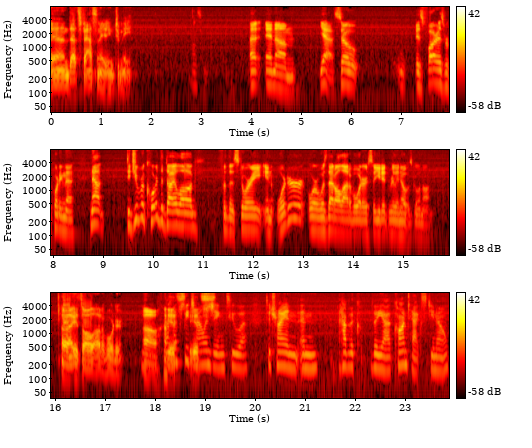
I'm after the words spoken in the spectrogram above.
and that's fascinating to me. Awesome. Uh, and um, yeah. So, as far as recording the now, did you record the dialogue for the story in order, or was that all out of order, so you didn't really know what was going on? Uh, it's all out of order. Oh. that It's- must be it's- challenging to uh, to try and and have the the uh, context, you know,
